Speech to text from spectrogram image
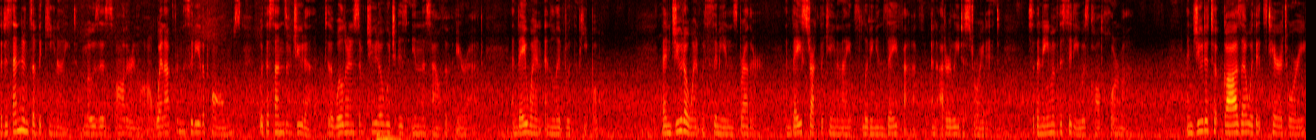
The descendants of the Kenite, Moses' father in law, went up from the city of the palms with the sons of Judah to the wilderness of Judah, which is in the south of Arad. And they went and lived with the people. Then Judah went with Simeon his brother, and they struck the Canaanites living in Zephath and utterly destroyed it. So the name of the city was called Hormah. And Judah took Gaza with its territory,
